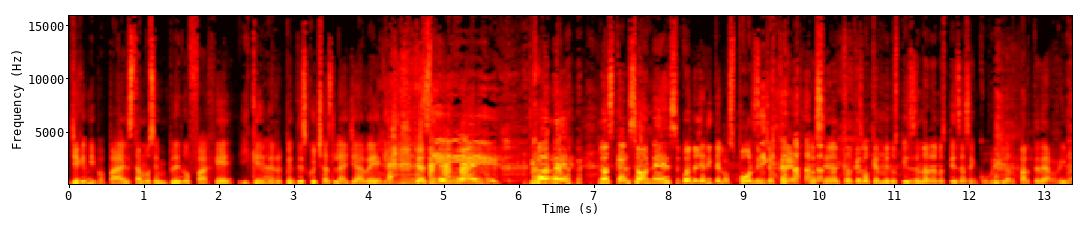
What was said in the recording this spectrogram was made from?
llegue mi papá, estamos en pleno faje y que de repente escuchas la llave y así güey, corre, los calzones. Bueno, ya ni te los pones, yo creo. O sea, creo que es lo que menos piensas, nada más piensas en cubrir la parte de arriba.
